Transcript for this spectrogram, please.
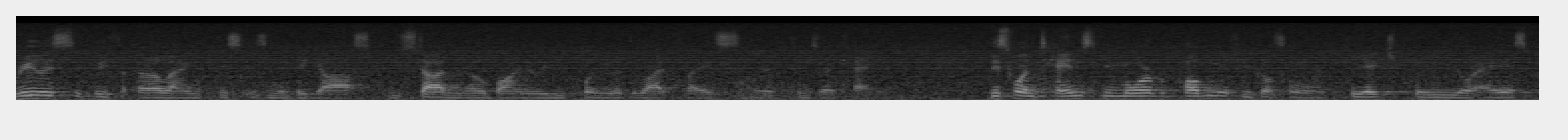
Realistically for Erlang, this isn't a big ask. You start an Erl binary, you point it at the right place, and everything's okay. This one tends to be more of a problem if you've got something like PHP or ASP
